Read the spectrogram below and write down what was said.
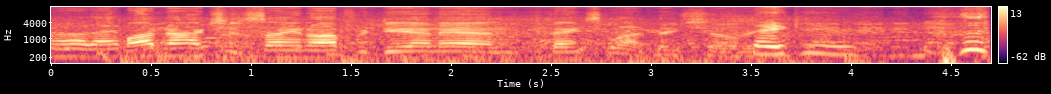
Oh, Bob Noxious signing off for DNN. Thanks a lot. Thanks, Shelby. Thank you.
